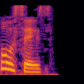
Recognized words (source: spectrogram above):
horses.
